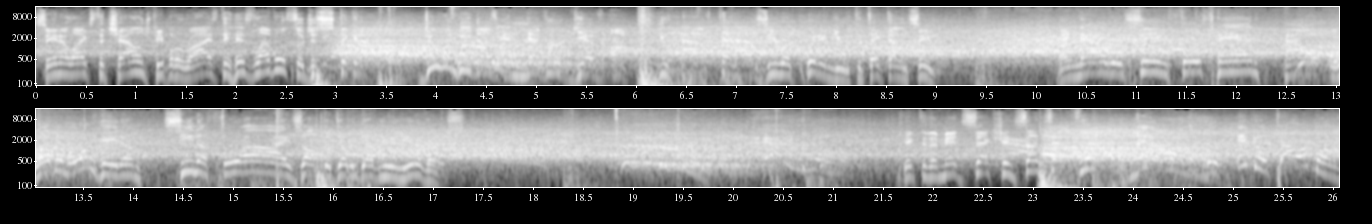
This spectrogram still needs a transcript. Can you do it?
Cena likes to challenge people to rise to his level, so just stick it out. Do what he does and And now we're seeing firsthand how, love him or hate him, Cena thrives off the WWE Universe. Kick to the midsection, sunset flip. Oh, into a powerbomb.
